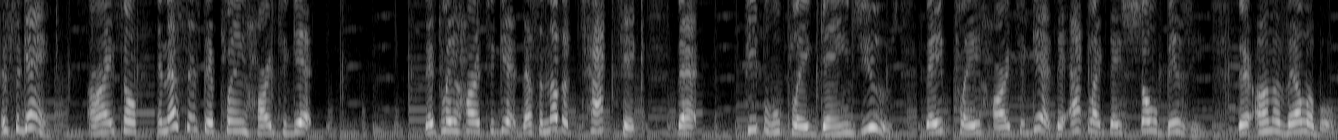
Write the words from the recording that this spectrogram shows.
It's a game. All right. So, in essence, they're playing hard to get. They play hard to get. That's another tactic that people who play games use. They play hard to get. They act like they're so busy. They're unavailable.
